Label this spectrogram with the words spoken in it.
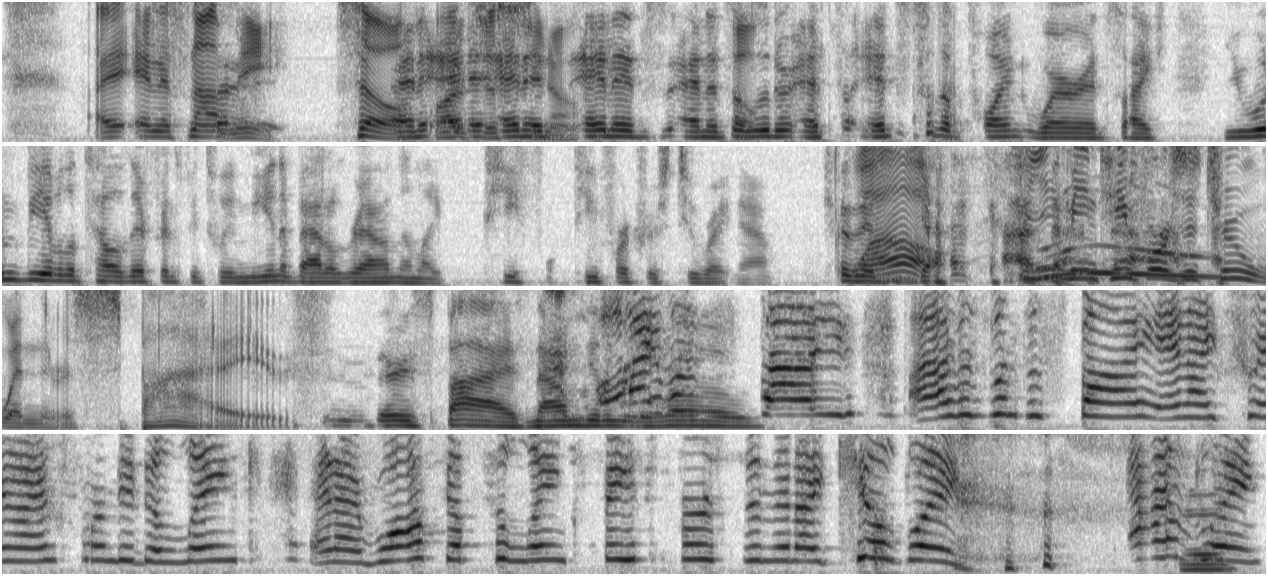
I, and it's not me. So and, and, just and, you it's, and it's and it's a Oh. little it's it's to the point where it's like you wouldn't be able to tell the difference between me and a battleground and like T, Team Fortress 2 right now because wow. it's got, You mean Team Fortress 2 when there's spies. there's spies now I'm dealing I with was rogues. spied. I was once a spy, and I transformed into Link, and I walked up to Link face first, and then I killed Link as Yeah. Link.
